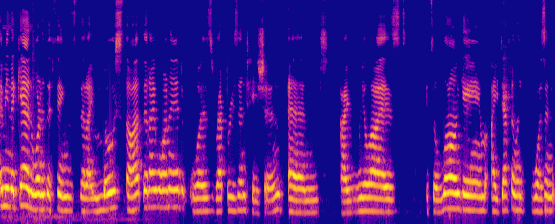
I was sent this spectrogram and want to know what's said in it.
I mean, again, one of the things that I most thought that I wanted was representation. And I realized it's a long game. I definitely wasn't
